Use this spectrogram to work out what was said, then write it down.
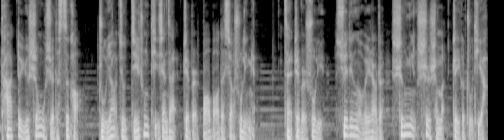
他对于生物学的思考，主要就集中体现在这本薄薄的小书里面。在这本书里，薛定谔围绕着“生命是什么”这个主题啊，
